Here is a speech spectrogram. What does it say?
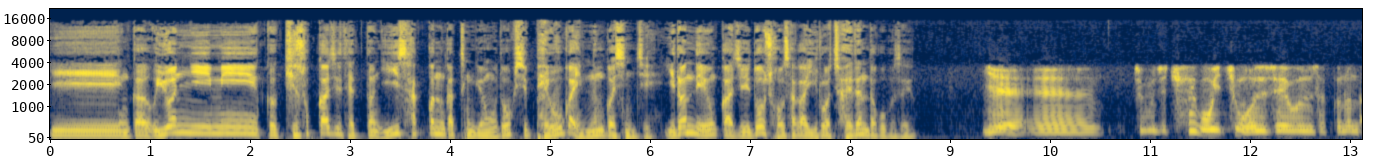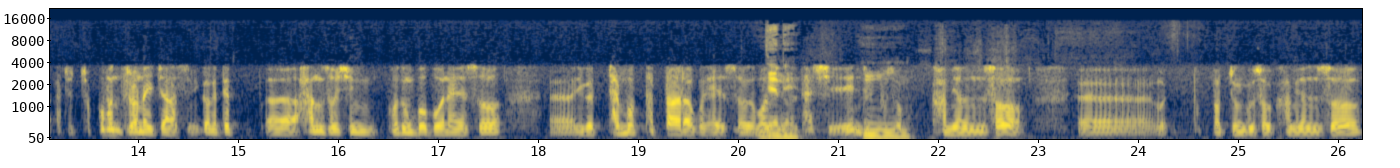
이 그러니까 의원님이 그 기소까지 됐던 이 사건 같은 경우도 혹시 배후가 있는 것인지 이런 내용까지도 조사가 이루어져야 된다고 보세요. 예, 에, 지금 이제 최고 2층 원세훈 사건은 아주 조금은 드러나 있지 않았습니까? 그때 어, 항소심 고등법원에서 어, 이거 잘못 봤다라고 해서 네네. 다시 이제 음. 구속하면서 어, 법정 구속하면서 어,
